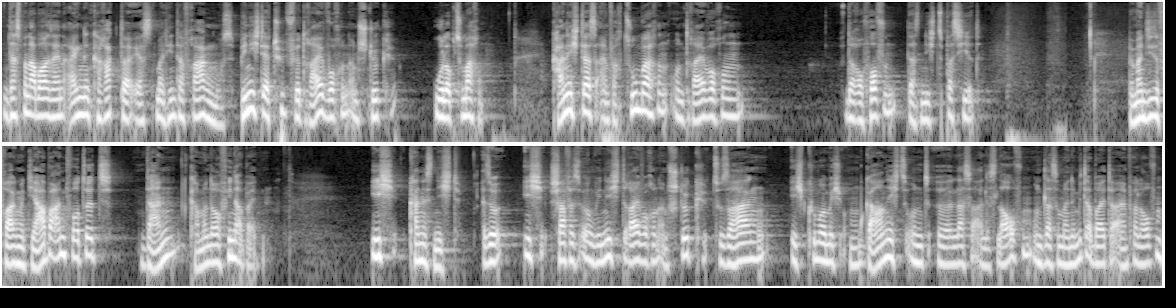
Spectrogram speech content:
dass man aber seinen eigenen Charakter erstmal hinterfragen muss. Bin ich der Typ für drei Wochen am Stück Urlaub zu machen? Kann ich das einfach zumachen und drei Wochen darauf hoffen, dass nichts passiert? Wenn man diese Fragen mit Ja beantwortet, dann kann man darauf hinarbeiten. Ich kann es nicht. Also ich schaffe es irgendwie nicht, drei Wochen am Stück zu sagen, ich kümmere mich um gar nichts und äh, lasse alles laufen und lasse meine Mitarbeiter einfach laufen.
